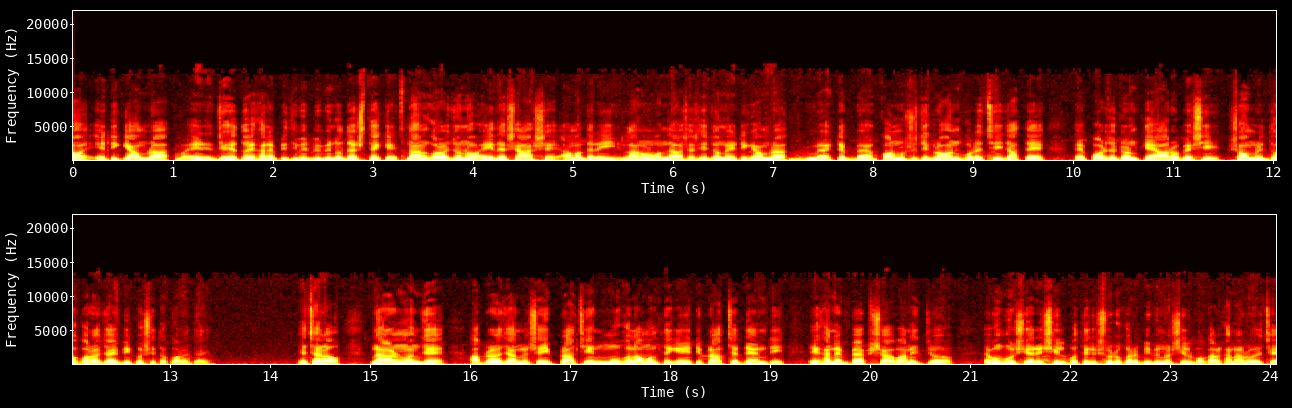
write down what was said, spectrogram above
নয়, এটিকে আমরা যেহেতু এখানে পৃথিবীর বিভিন্ন দেশ থেকে স্নান করার জন্য এই দেশে আসে, আমাদের এই লাঙ্গলবন্ধে আসে, সেই জন্য এটিকে আমরা একটা কর্মসূচি গ্রহণ করেছি যাতে পর্যটনকে আরও বেশি সমৃদ্ধ করা যায়, বিকশিত করা যায়। এছাড়াও নারায়ণগঞ্জে আপনারা জানেন, সেই প্রাচীন মুঘল আমল থেকে এটি প্রাচ্যের ড্যান্ডি এখানে ব্যবসা, বাণিজ্য এবং হুঁশিয়ারি শিল্প থেকে শুরু করে বিভিন্ন শিল্প কারখানা রয়েছে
